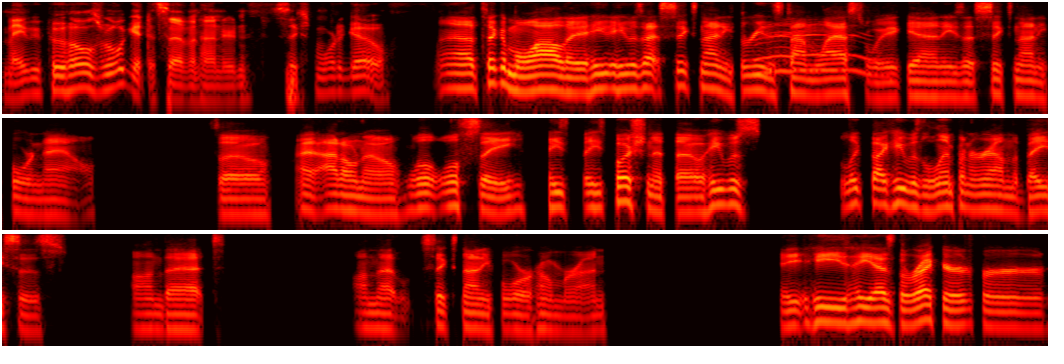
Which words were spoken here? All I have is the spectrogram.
Maybe Pujols will get to 700. Six more to go. uh, it took him a while. To, he he was at 693 this time last week, and he's at 694 now. So I, I don't know. We'll we'll see. He's he's pushing it though. He was looked like he was limping around the bases on that on that 694 home run. He he he has the record for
